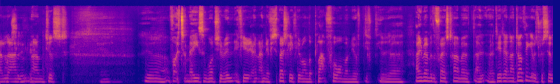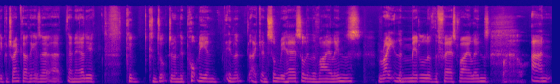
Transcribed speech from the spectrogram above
and and, and just yeah. yeah well, it's amazing once you're in if you and, and if, especially if you're on the platform and you're, you're uh, I remember the first time I, I, I, did it and I don't think it was Vasily Petrenko I think it was a, a, an earlier con- conductor and they put me in in the, like in some rehearsal in the violins right in the middle of the first violins. Wow. And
